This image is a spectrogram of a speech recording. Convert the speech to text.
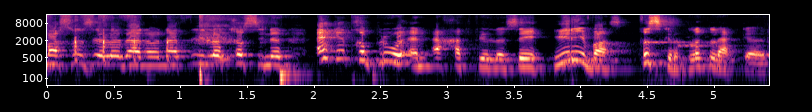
Maar soos julle dan nou natuurlik gesien het, ek het geproe en ek gaan vir julle sê, hierdie was verskriklik lekker.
